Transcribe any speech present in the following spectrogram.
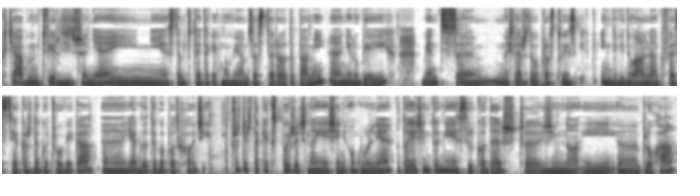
chciałabym twierdzić, że nie i nie jestem tutaj, tak jak mówiłam, za stereotypami, e, nie lubię ich, więc e, myślę, że to po prostu jest indywidualna kwestia każdego człowieka, e, jak do tego podchodzi. Bo przecież tak jak spojrzeć na jesień ogólnie, no to jesień to nie jest tylko deszcz, zimno i plucha.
